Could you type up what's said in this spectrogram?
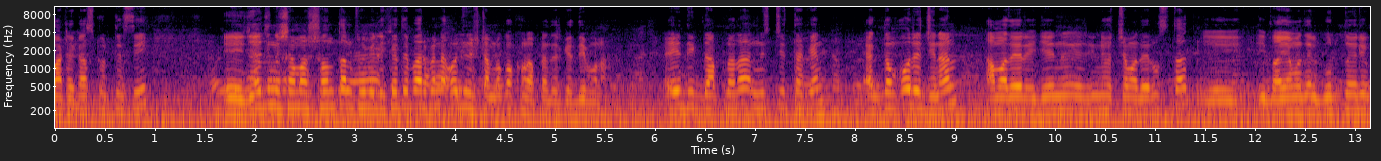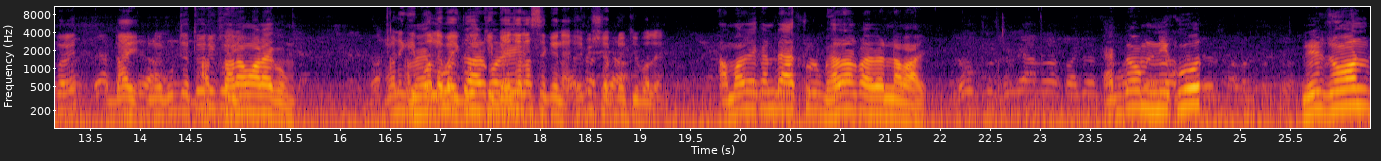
মাঠে কাজ করতেছি। এই যে জিনিস আমার সন্তান ফ্যামিলি খেতে পারবে না ওই জিনিসটা আমরা কখনো আপনাদেরকে দিব না। এই দিক দিয়ে আপনারা নিশ্চিত থাকেন একদম অরিজিনাল আমাদের এই যে ইনি- হচ্ছে আমাদের উস্তাদ এই- ভাই আমাদের গুড় তৈরি করে। ভাই গুড় যে তৈরি করি। আসসালামু আলাইকুম। অনেকে আমি বলে ভাই গুড় কি। ভেজাল আছে কিনা? এই বিষয়ে আপনি কি বলেন? আমার এখানটা একটু ভেজাল পাবেন না ভাই। একদম নিখুঁত নির্জন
